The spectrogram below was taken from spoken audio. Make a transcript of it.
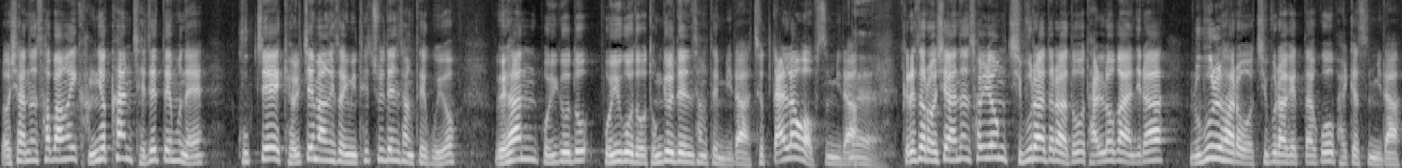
러시아는 서방의 강력한 제재 때문에 국제 결제망에서 이미 퇴출된 상태고요. 외환 보유고도, 보유고도 동결된 상태입니다. 즉 달러가 없습니다. 네. 그래서 러시아는 설령 지불하더라도 달러가 아니라 루블화로 지불하겠다고 밝혔습니다.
